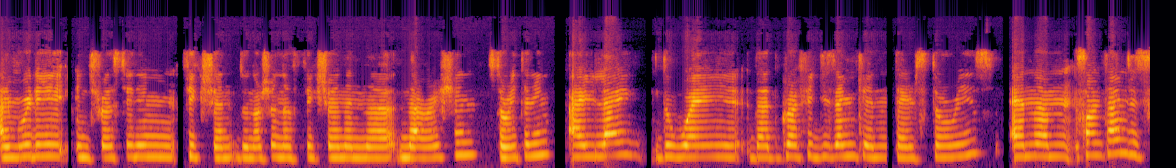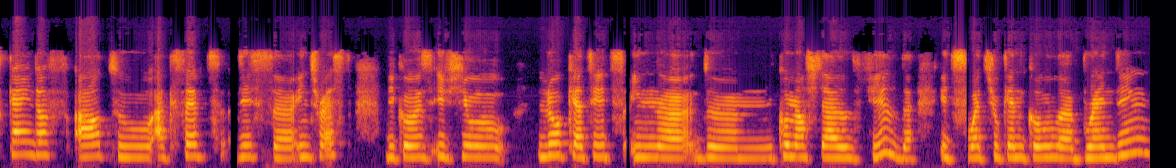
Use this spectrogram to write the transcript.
I'm really interested in fiction, the notion of fiction and uh, narration, storytelling. I like the way that graphic design can tell stories. And um, sometimes it's kind of hard to accept this uh, interest because if you look at it in uh, the um, commercial field, it's what you can call uh, branding.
